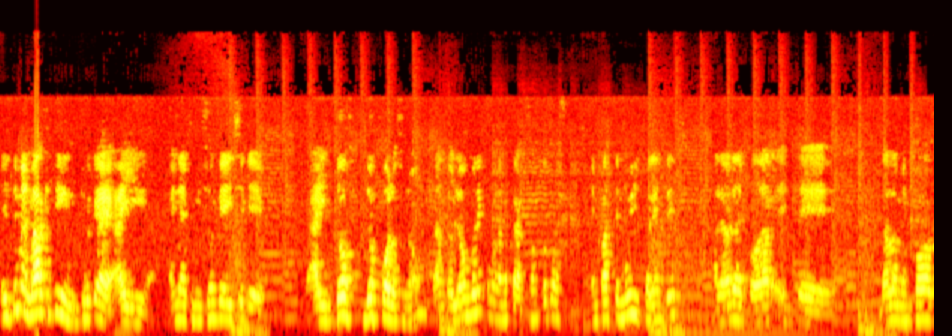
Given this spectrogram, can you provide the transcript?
el tema de marketing, creo que hay, hay una definición que dice que hay dos, dos polos, ¿no? Tanto el hombre como la mujer. Son cosas en parte muy diferentes a la hora de poder este, darle mejor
